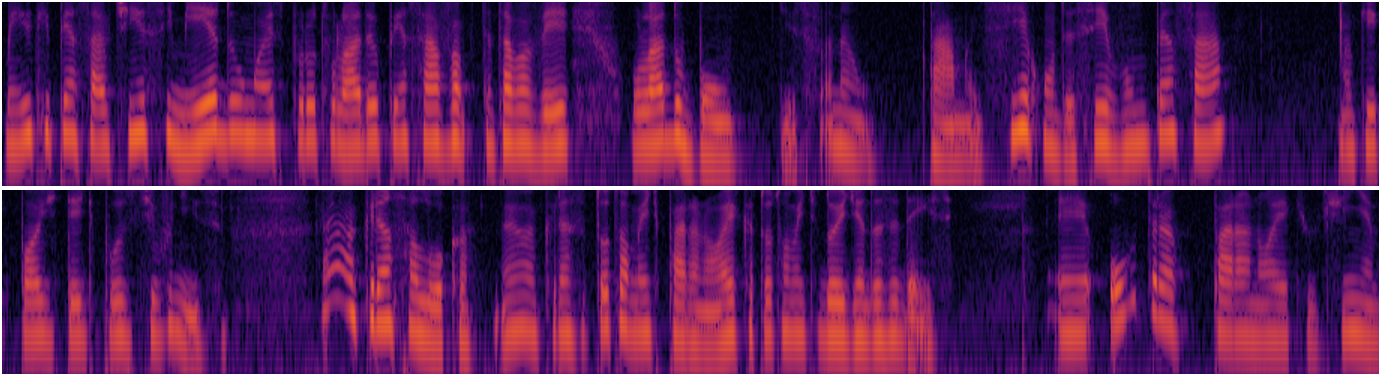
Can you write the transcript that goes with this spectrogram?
meio que pensava, eu tinha esse medo, mas por outro lado eu pensava, tentava ver o lado bom disso. Falei, não, Tá, mas se acontecer, vamos pensar o que pode ter de positivo nisso. É uma criança louca, né? Uma criança totalmente paranoica, totalmente doidinha das ideias. É, outra paranoia que eu tinha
